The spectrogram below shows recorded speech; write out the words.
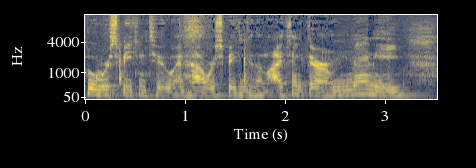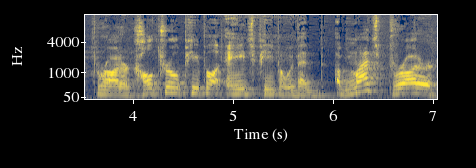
who we're speaking to and how we're speaking to them. I think there are many broader cultural people, age people. We've had a much broader,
